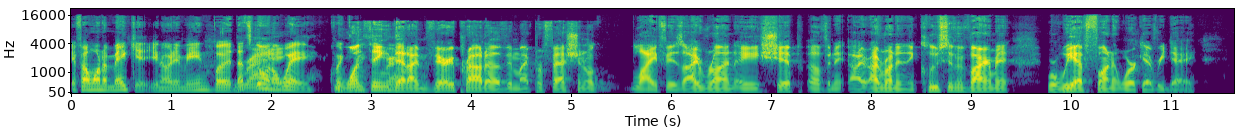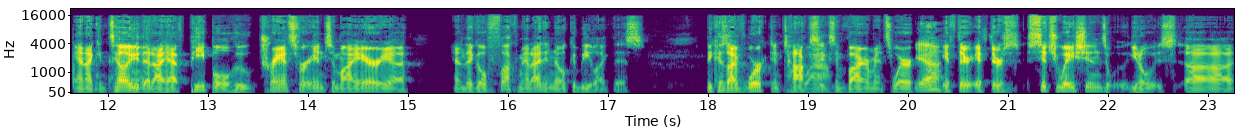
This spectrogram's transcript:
if I want to make it. You know what I mean? But that's going away quickly. One thing right. that I'm very proud of in my professional life is I run a ship of an I, I run an inclusive environment where we have fun at work every day. And I can tell you that I have people who transfer into my area and they go, fuck man, I didn't know it could be like this. because I've worked in toxic Wow. environments where Yeah. if there if there's situations you know uh,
